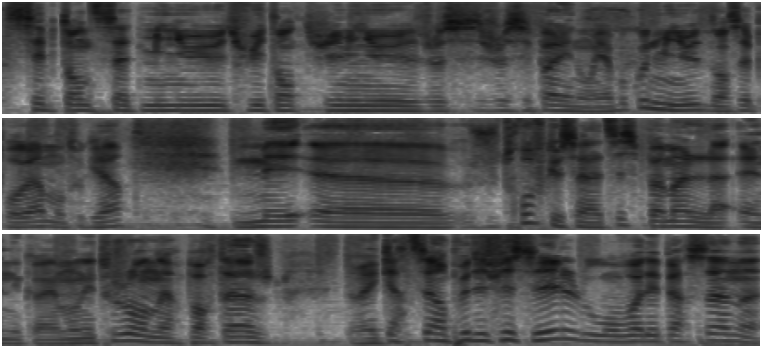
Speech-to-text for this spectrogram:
77 minutes, 88 minutes, je sais, je sais pas les noms. Il y a beaucoup de minutes dans ces programmes en tout cas. Mais euh, je trouve que ça attise pas mal la haine quand même. On est toujours dans des reportages dans les quartiers un peu difficiles où on voit des personnes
